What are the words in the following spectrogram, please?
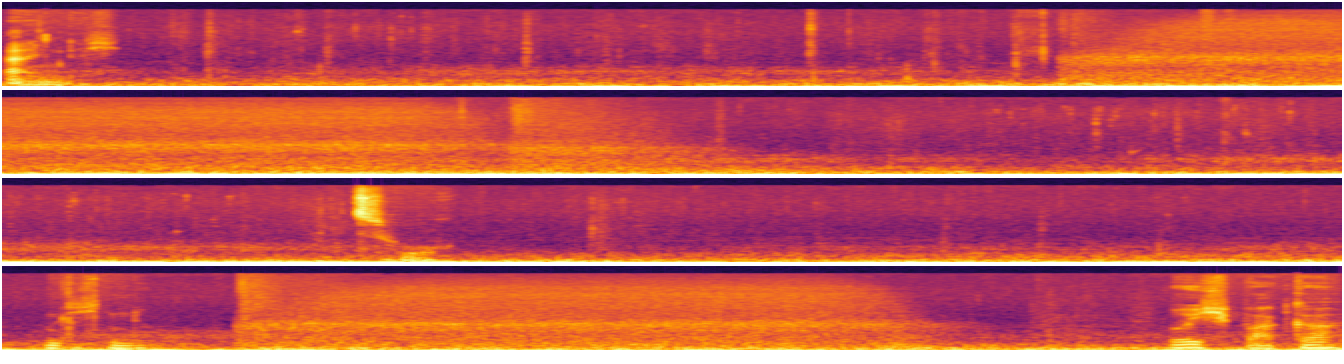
Eigentlich. Durchbacke.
